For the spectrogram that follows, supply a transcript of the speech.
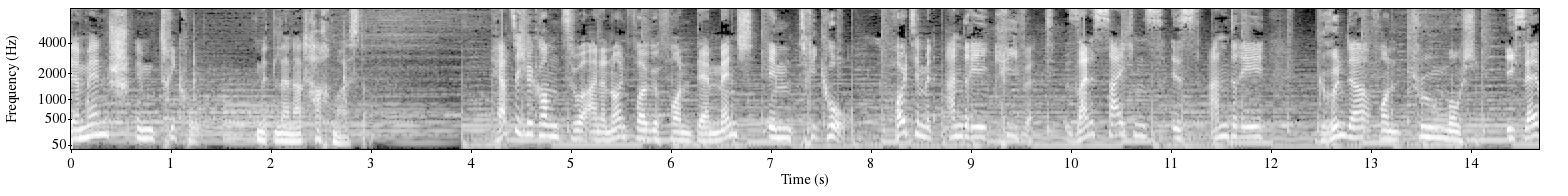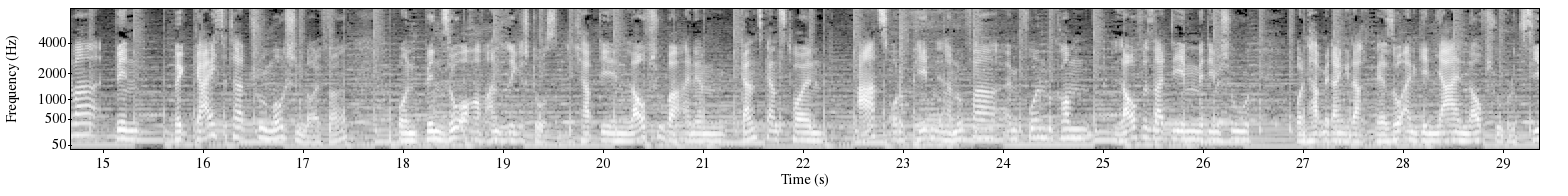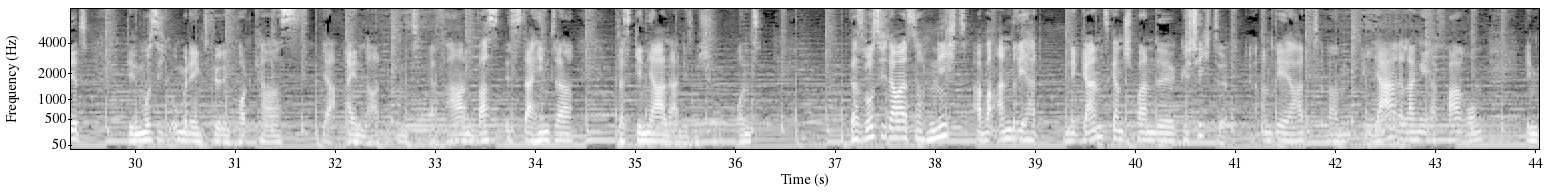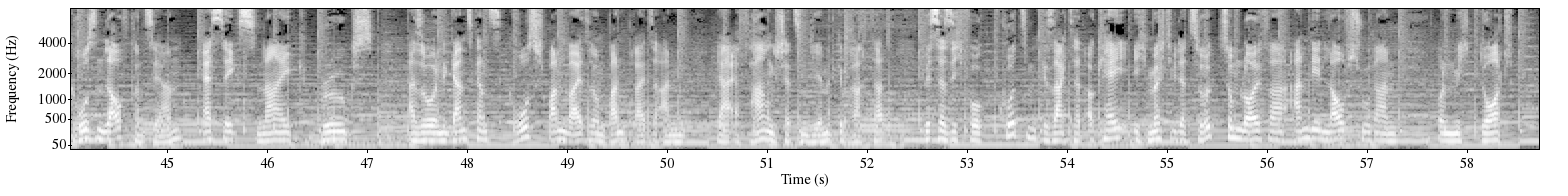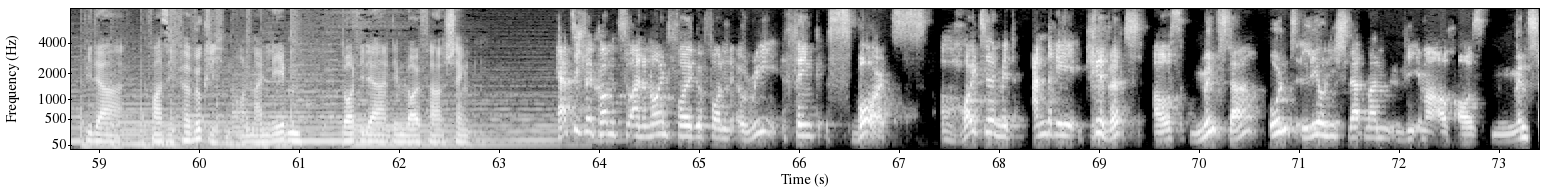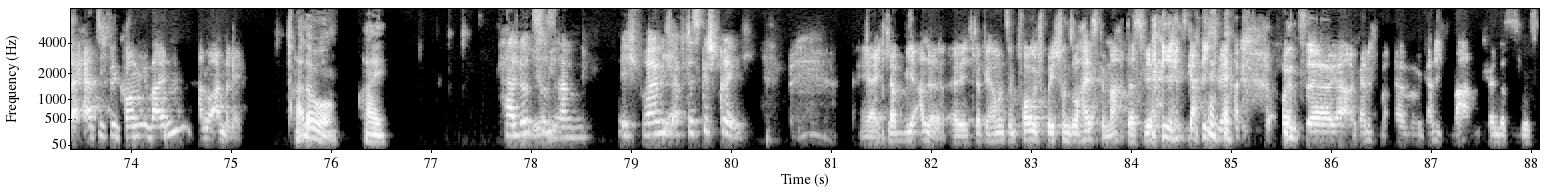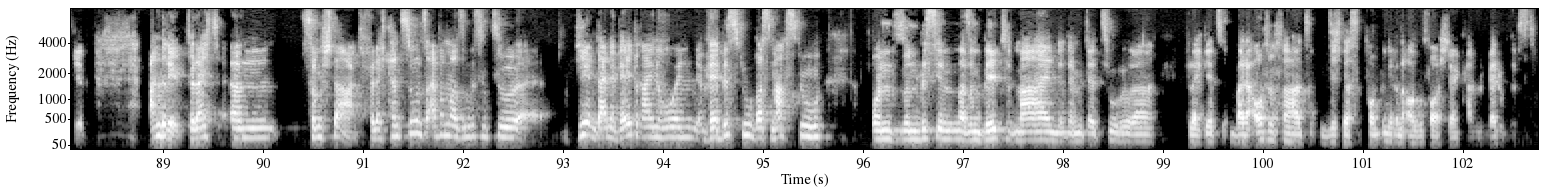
Der Mensch im Trikot mit Lennart Hachmeister. Herzlich willkommen zu einer neuen Folge von Der Mensch im Trikot. Heute mit André Krivet. Seines Zeichens ist André Gründer von True Motion. Ich selber bin begeisterter True Motion Läufer und bin so auch auf André gestoßen. Ich habe den Laufschuh bei einem ganz, ganz tollen Arzt, Orthopäden in Hannover empfohlen bekommen, laufe seitdem mit dem Schuh und habe mir dann gedacht, wer so einen genialen Laufschuh produziert, den muss ich unbedingt für den Podcast ja, einladen und erfahren, was ist dahinter das Geniale an diesem Schuh. Und das wusste ich damals noch nicht, aber André hat eine ganz, ganz spannende Geschichte. André hat ähm, jahrelange Erfahrung in großen Laufkonzernen, Essex, Nike, Brooks, also eine ganz, ganz große Spannweite und Bandbreite an ja, Erfahrungsschätzen, die er mitgebracht hat, bis er sich vor kurzem gesagt hat, okay, ich möchte wieder zurück zum Läufer, an den Laufschuh ran und mich dort wieder quasi verwirklichen und mein Leben dort wieder dem Läufer schenken. Herzlich willkommen zu einer neuen Folge von Rethink Sports. Heute mit André Krivet aus Münster und Leonie Schwertmann, wie immer auch aus Münster. Herzlich willkommen, ihr beiden. Hallo André. Hallo, hi. Hallo zusammen. Ich freue mich ja. auf das Gespräch. Ja, ich glaube, wir alle. Äh, ich glaube, wir haben uns im Vorgespräch schon so heiß gemacht, dass wir jetzt gar nicht mehr uns äh, ja, gar nicht, äh, gar nicht warten können, dass es losgeht. André, vielleicht ähm, zum Start. Vielleicht kannst du uns einfach mal so ein bisschen zu äh, dir in deine Welt reinholen. Wer bist du? Was machst du? Und so ein bisschen mal so ein Bild malen, damit der Zuhörer vielleicht jetzt bei der Autofahrt sich das vom inneren Auge vorstellen kann, wer du bist.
